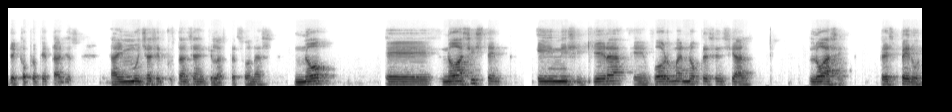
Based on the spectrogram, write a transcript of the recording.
de copropietarios hay muchas circunstancias en que las personas no, eh, no asisten y ni siquiera en forma no presencial lo hacen. Entonces, pero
